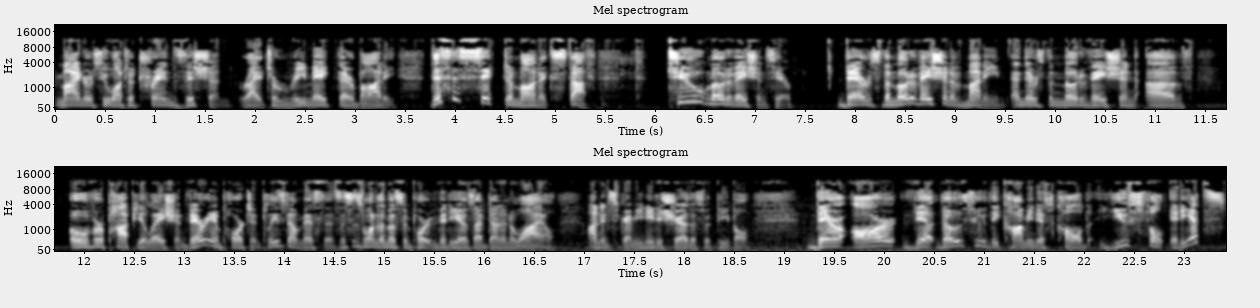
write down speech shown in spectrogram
minors who want to transition, right, to remake their body. This is sick demonic stuff. Two motivations here there's the motivation of money and there's the motivation of overpopulation. Very important. Please don't miss this. This is one of the most important videos I've done in a while on Instagram. You need to share this with people. There are the, those who the communists called useful idiots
